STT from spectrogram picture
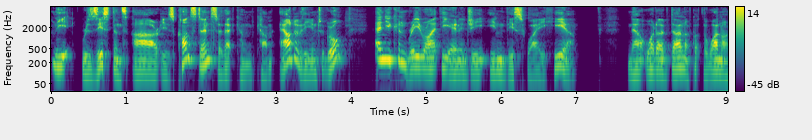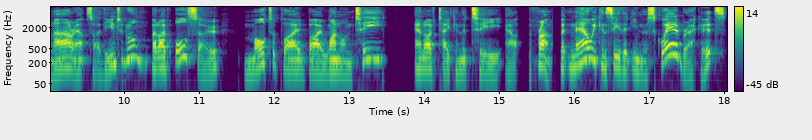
the resistance R is constant, so that can come out of the integral, and you can rewrite the energy in this way here. Now what I've done, I've got the 1 on R outside the integral, but I've also multiplied by 1 on T, and I've taken the T out the front. But now we can see that in the square brackets,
